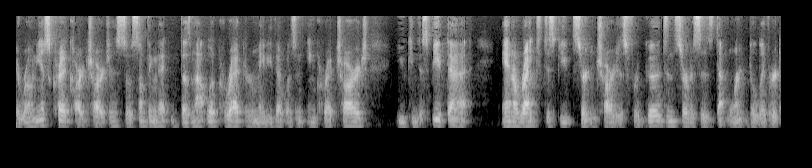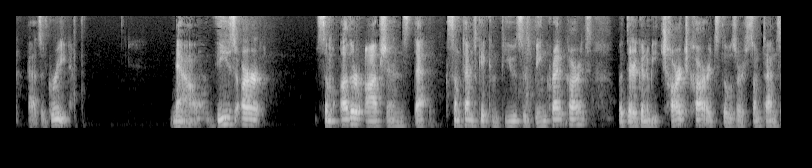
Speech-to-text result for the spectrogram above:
erroneous credit card charges. So something that does not look correct, or maybe that was an incorrect charge, you can dispute that. And a right to dispute certain charges for goods and services that weren't delivered as agreed. Now, these are some other options that sometimes get confused as being credit cards, but they're going to be charge cards. Those are sometimes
